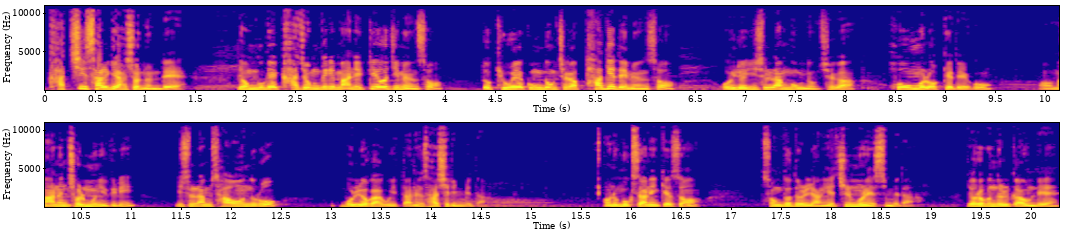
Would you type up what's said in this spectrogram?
같이 살게 하셨는데 영국의 가정들이 많이 깨어지면서 또 교회 공동체가 파괴되면서 오히려 이슬람 공동체가 호응을 얻게 되고 어, 많은 젊은이들이 이슬람 사원으로 몰려가고 있다는 사실입니다. 어느 목사님께서 성도들을 향해 질문했습니다. 여러분들 가운데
